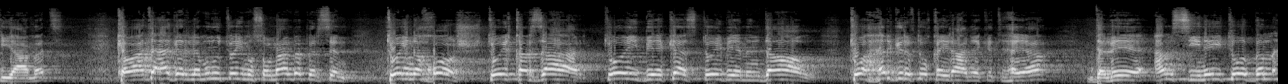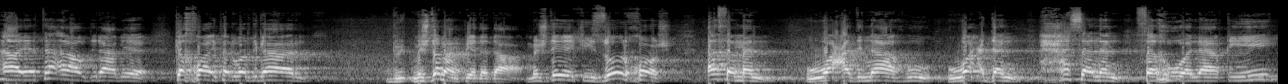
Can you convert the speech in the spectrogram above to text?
قیامەت کەواتە ئەگەر لە من و تۆی موسڵمان بپرسن تۆی نەخۆش، تۆی قەرزار، تۆی بێکەس، تۆی بێ منداڵ، تۆ هەر گرفت و قەیرانێکت هەیە، دەبێ ئەم سینەی تۆ بەم ئایەتە ئاو درابێ کە خوای پەروەردگار مژدەمان پێدەدا، مژدەیەکی زۆر خۆش، ئەفەمەن وعدناه وعدا حسنا فهو لاقی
